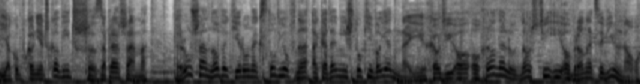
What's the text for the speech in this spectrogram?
Jakub Konieczkowicz, zapraszam. Rusza nowy kierunek studiów na Akademii Sztuki Wojennej. Chodzi o ochronę ludności i obronę cywilną.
